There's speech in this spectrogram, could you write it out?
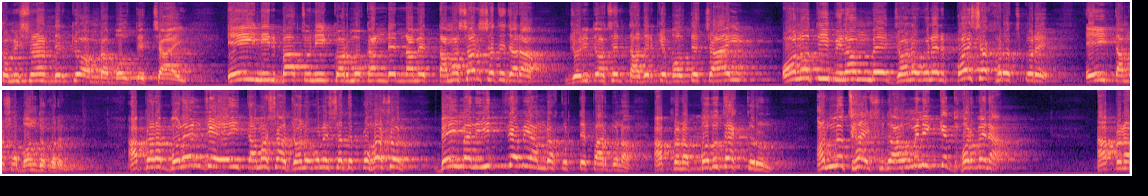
কমিশনারদেরকেও আমরা বলতে চাই, এই নির্বাচনী কর্মকাণ্ডের নামে তামাশার সাথে যারা জড়িত আছেন, তাদেরকে বলতে চাই অনতি বিলম্বে জনগণের পয়সা খরচ করে এই তামাশা বন্ধ করেন। আপনারা বলেন যে এই তামাশা জনগণের সাথে প্রশাসন বেইমানি ইত্রামি আমরা করতে পারব না। আপনারা পদত্যাগ করুন। অন্যথায় শুধু আওয়ামী লীগকে ধরবে না। আপনারা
